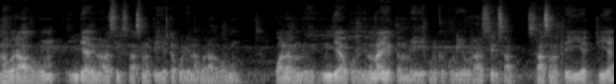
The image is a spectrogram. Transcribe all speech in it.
நபராகவும் இந்தியாவின் அரசியல் சாசனத்தை இயற்றக்கூடிய நபராகவும் வளர்ந்து இந்தியாவுக்கு ஒரு ஜனநாயகத்தன்மையை கொடுக்கக்கூடிய ஒரு அரசியல் சா சாசனத்தை இயற்றிய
